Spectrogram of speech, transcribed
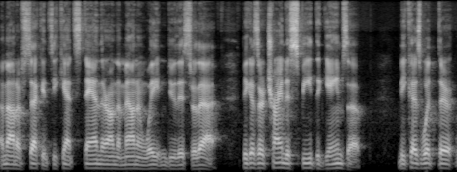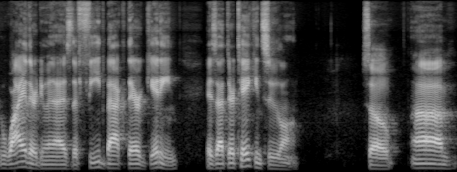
amount of seconds. He can't stand there on the mound and wait and do this or that because they're trying to speed the games up. Because what they're why they're doing that is the feedback they're getting is that they're taking too long. So um,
